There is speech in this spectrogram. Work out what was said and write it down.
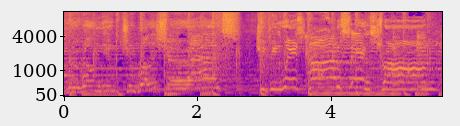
Rural Mutual Insurance, keeping Wisconsin strong.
